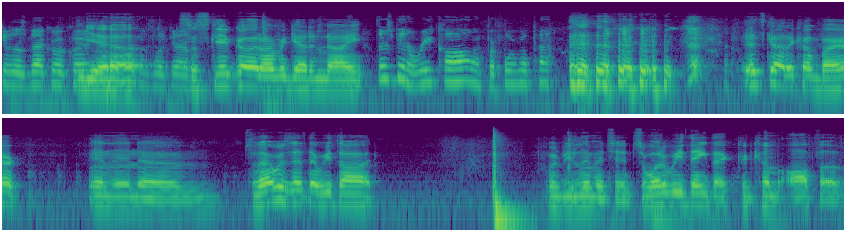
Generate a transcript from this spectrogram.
Give those back real quick. Yeah. Let's look at So. Scapegoat Armageddon Knight. There's been a recall on Performable Power. it's got to come back. And then, um, so that was it that we thought would be limited. So what do we think that could come off of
